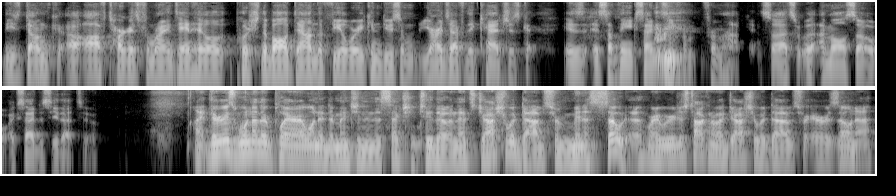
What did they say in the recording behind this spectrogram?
these dunk uh, off targets from Ryan Tannehill pushing the ball down the field where he can do some yards after the catch is is, is something exciting to see from from Hopkins. So that's what I'm also excited to see that too. I, there is one other player I wanted to mention in this section too, though, and that's Joshua Dobbs from Minnesota. Right, we were just talking about Joshua Dobbs for Arizona.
